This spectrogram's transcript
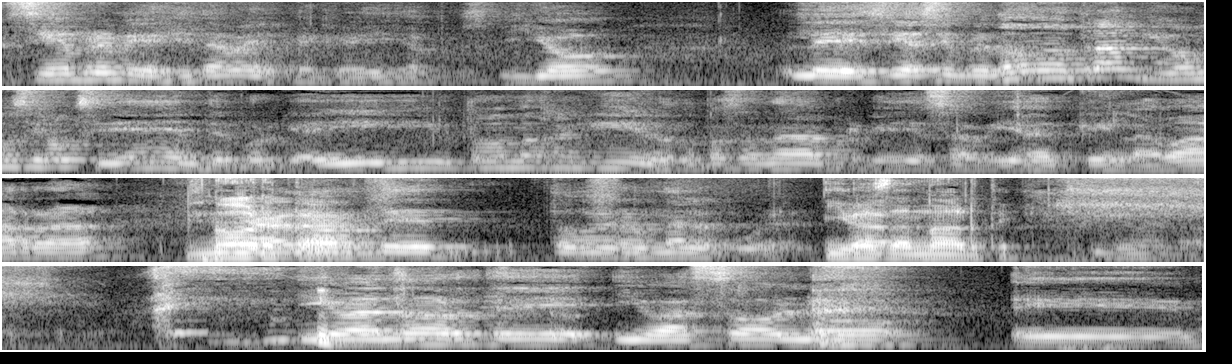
siempre mi viejita me, me creía. Pues, y yo le decía siempre, no, no, tranqui, vamos a ir a Occidente, porque ahí todo es más tranquilo, no pasa nada, porque ella sabía que en la barra Norte. norte todo era una locura. Ibas a norte. Iba a norte. Iba a norte, iba solo. eh,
